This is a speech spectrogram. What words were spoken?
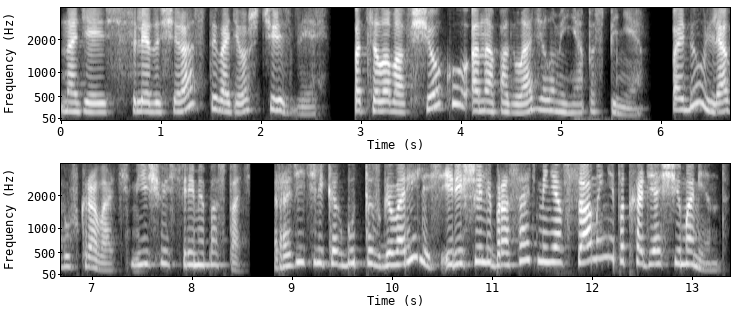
Надеюсь, в следующий раз ты войдешь через дверь. Поцеловав щеку, она погладила меня по спине. Пойду лягу в кровать. Еще есть время поспать. Родители как будто сговорились и решили бросать меня в самый неподходящий момент.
